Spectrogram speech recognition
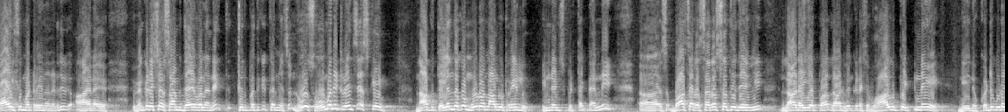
రాయలసీమ ట్రైన్ అనేది ఆయన వెంకటేశ్వర స్వామి దయ వల్లనే తిరుపతికి convince no so many trains scheme నాకు తెలియందుకో మూడో నాలుగు ట్రైన్లు ఇండియన్స్ పెట్టాక బాసర సరస్వతి దేవి లార్డ్ అయ్యప్ప లార్డ్ వెంకటేశ్వర వాళ్ళు పెట్టినే. నేను ఒక్కటి కూడా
